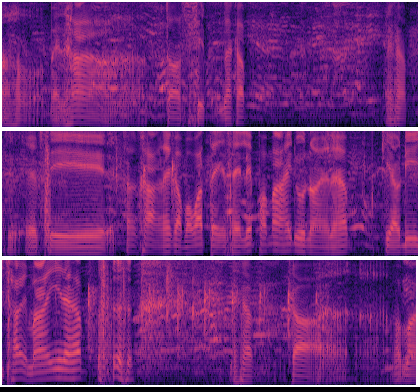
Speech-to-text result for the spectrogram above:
อ้าวเป็น5ต่อ 10 นะครับ นะครับเอฟซีข้างๆนี่ก็บอกว่าเตะใส่เล็บพม่าให้ดูหน่อยนะครับ เกี่ยวดีใช่ไหมนะครับนะครับ ก็พม่า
